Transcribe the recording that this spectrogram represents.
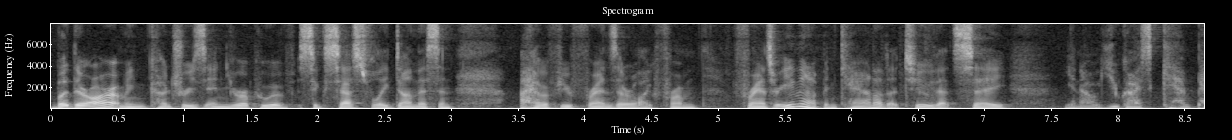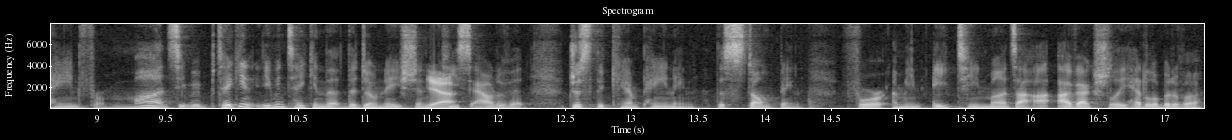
But there are, I mean, countries in Europe who have successfully done this, and I have a few friends that are like from France or even up in Canada too that say. You know, you guys campaigned for months, even taking even taking the, the donation Yeah. piece out of it, just the campaigning, the stumping for, I mean, 18 months. I, I've actually had a little bit of a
